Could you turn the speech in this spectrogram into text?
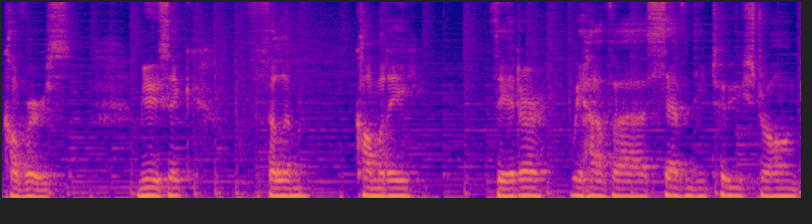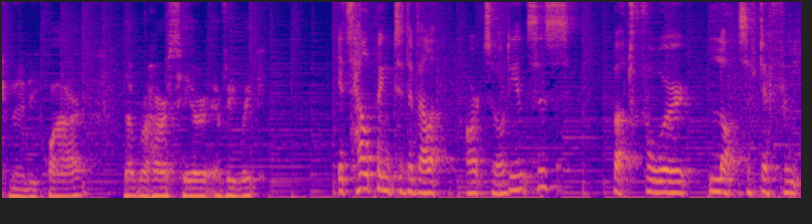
covers music, film, comedy, theatre. We have a 72 strong community choir that rehearse here every week. It's helping to develop arts audiences, but for lots of different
